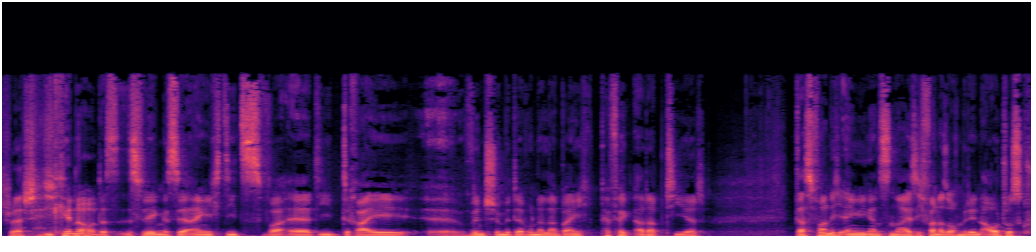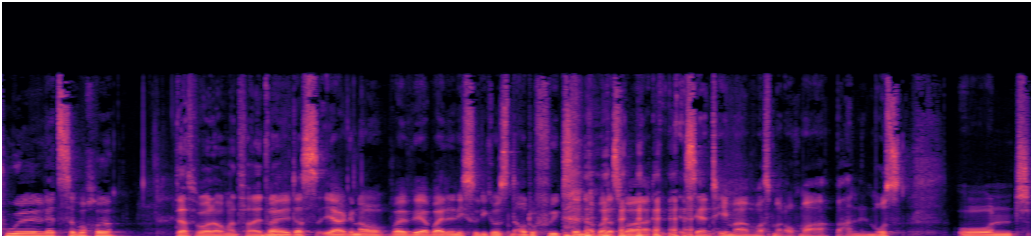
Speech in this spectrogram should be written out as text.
trashig. Genau, das, deswegen ist ja eigentlich die zwei, äh, die drei äh, Wünsche mit der Wunderlampe eigentlich perfekt adaptiert. Das fand ich irgendwie ganz nice. Ich fand das auch mit den Autos cool letzte Woche, Das wurde auch mal Zeit. weil ne? das, ja genau, weil wir ja beide nicht so die größten Autofreaks sind, aber das war, ist ja ein Thema, was man auch mal behandeln muss. Und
